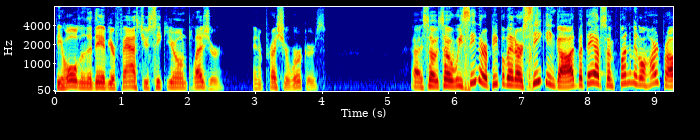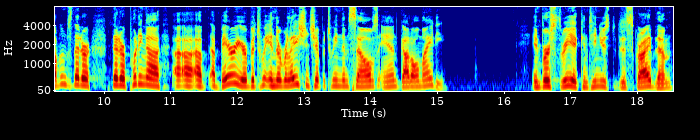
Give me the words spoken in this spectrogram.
Behold, in the day of your fast, you seek your own pleasure and oppress your workers. Uh, so, so we see there are people that are seeking God, but they have some fundamental heart problems that are, that are putting a, a, a barrier between, in the relationship between themselves and God Almighty. In verse 3, it continues to describe them.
